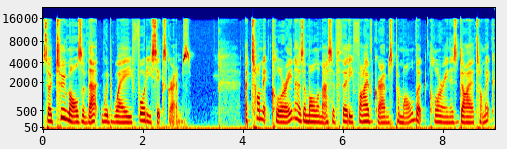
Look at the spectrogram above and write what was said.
so 2 moles of that would weigh 46 grams. Atomic chlorine has a molar mass of 35 grams per mole, but chlorine is diatomic,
